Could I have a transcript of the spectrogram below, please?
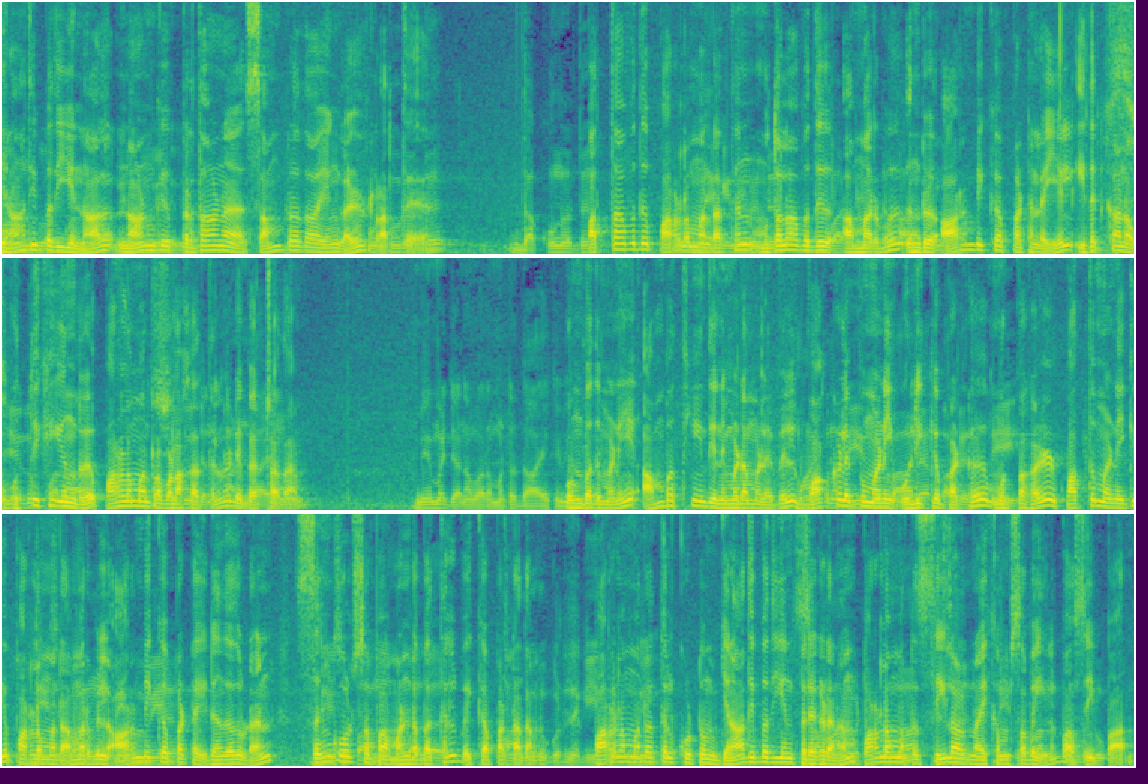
ஜனாதிபதியினால் நான்கு பிரதான சம்பிரதாயங்கள் ரத்து. பத்தாவது பாராளுமன்றத்தின் முதலாவது அமர்வு இன்று ஆரம்பிக்கப்பட்ட நிலையில் இதற்கான ஒத்திகை இன்று பாராளுமன்ற வளாகத்தில் நடைபெற்றது. ஒன்பது மணி ஐம்பத்தி ஐந்து நிமிடம் அளவில் வாக்களிப்பு மணி ஒலிக்கப்பட்டு முற்பகல் பத்து மணிக்கு பாராளுமன்ற அமர்வில் ஆரம்பிக்கப்பட்ட இருந்ததுடன் செங்கோல் சபா மண்டபத்தில் வைக்கப்பட்டது பாராளுமன்றத்தில் கூட்டும் ஜனாதிபதியின் பிரகடனம் பாராளுமன்ற செயலாளர் நாயகம் சபையில் வாசிப்பார்.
